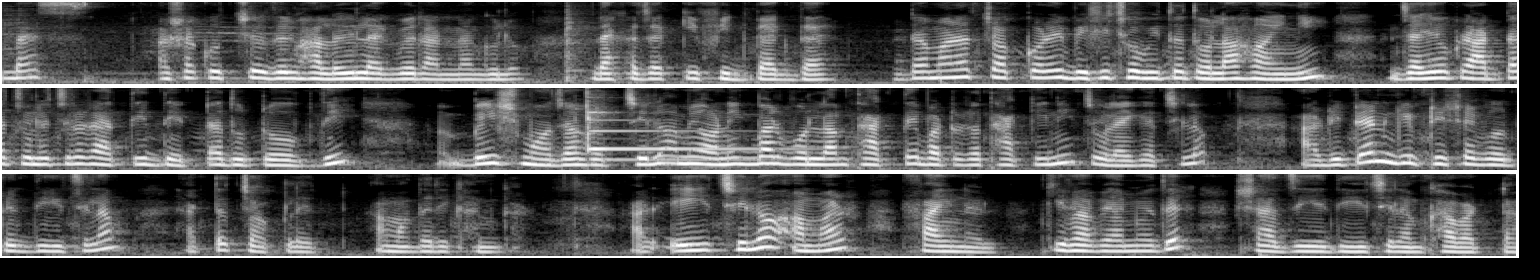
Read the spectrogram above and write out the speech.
ব্যাস, আশা করছি ওদের ভালোই লাগবে রান্নাগুলো। দেখা যাক কি ফিডব্যাক দেয়। আড্ডা চক্করে বেশি ছবি তো তোলা হয়নি। যাই হোক, রাতটা চলেছিল রাত্রি দেড়টা দুটো অবধি। বেশ মজা হচ্ছিল। আমি অনেকবার বললাম, থাকতে বাট ওরা থাকেনি, চলে গেছিল। আর রিটার্ন গিফট হিসেবে ওদের দিয়েছিলাম একটা চকলেট আমাদের এখানকার। আর এই ছিল আমার ফাইনাল কীভাবে আমি ওদের সাজিয়ে দিয়েছিলাম খাবারটা।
